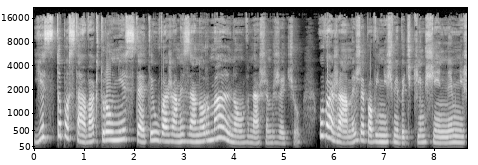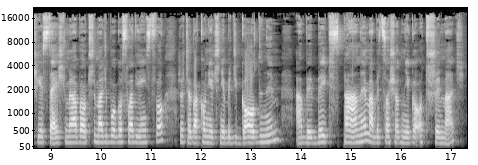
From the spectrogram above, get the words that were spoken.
Jest to postawa, którą niestety uważamy za normalną w naszym życiu. Uważamy, że powinniśmy być kimś innym niż jesteśmy, aby otrzymać błogosławieństwo, że trzeba koniecznie być godnym, aby być z Panem, aby coś od Niego otrzymać.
